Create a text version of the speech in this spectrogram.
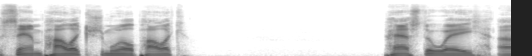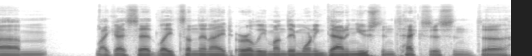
Sam Pollock, Shmuel Pollock, passed away, um, like I said, late Sunday night, early Monday morning down in Houston, Texas. And uh,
